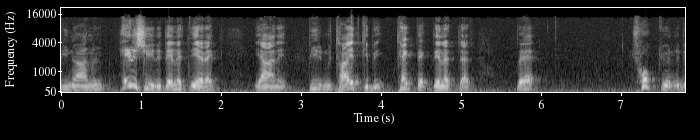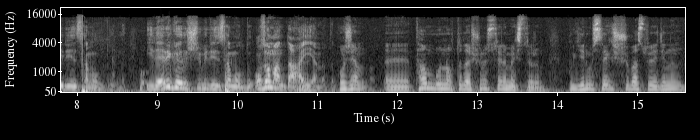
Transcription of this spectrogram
binanın her şeyini denetleyerek yani bir müteahhit gibi tek tek denetler ve çok yönlü bir insan olduğunu, ileri görüşlü bir insan olduğunu o zaman daha iyi anladım. Hocam e, tam bu noktada şunu söylemek istiyorum. Bu 28 Şubat sürecinin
